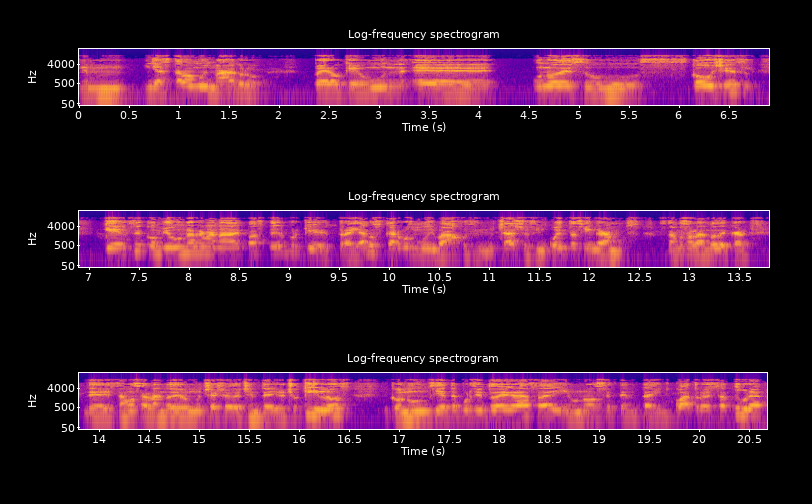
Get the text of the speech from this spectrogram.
Mm, ya estaba muy magro, pero que un eh, uno de sus coaches que él se comió una rebanada de pastel porque traía los carbos muy bajos el muchacho, 50, 100 gramos. Estamos hablando de, de, estamos hablando de un muchacho de 88 kilos, con un 7% de grasa y unos 74 de estatura,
